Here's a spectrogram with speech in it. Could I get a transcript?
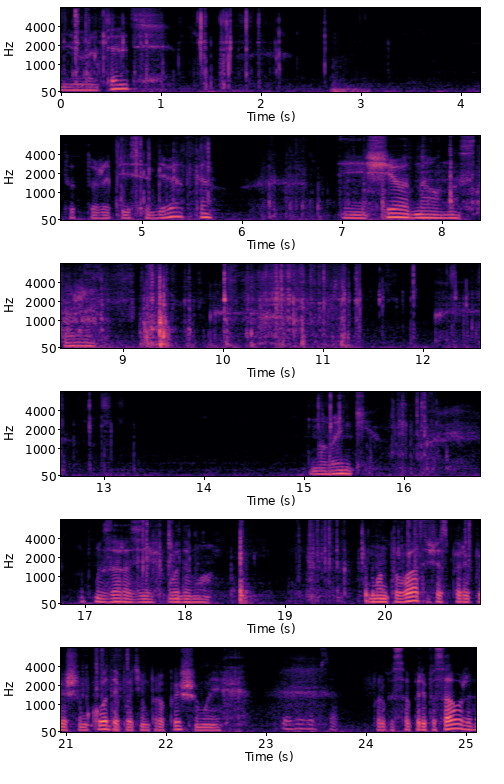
Евро 5. Тут тоже 59. -ка. И еще одна у нас тоже. Новенькі. От ми зараз їх будемо монтувати, зараз перепишемо коди, потім пропишемо їх. Прописав, переписав вже?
